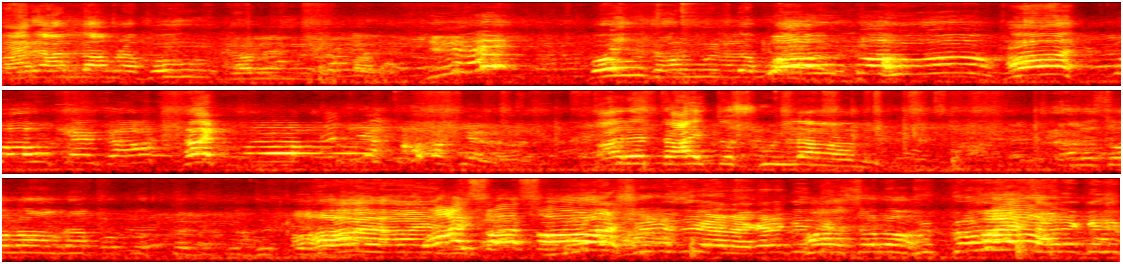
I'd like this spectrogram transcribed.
মারে আমরা বহু পাবো। বহু পাবো। হয়। হ্যাঁ। আরে তাই তো শুনলাম আমি। তাহলে চলো আমরা হয়, চলো। কিন্তু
